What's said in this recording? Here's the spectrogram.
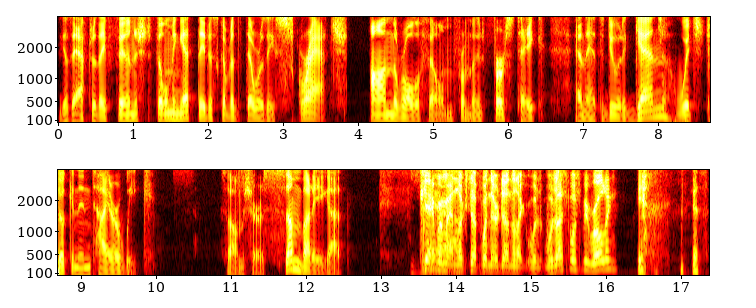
because after they finished filming it, they discovered that there was a scratch on the roll of film from the first take, and they had to do it again, which took an entire week. So I'm sure somebody got Cameraman Yeah. looks up when they're done. They're like, "Was, was I supposed to be rolling?" yeah. Yes.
